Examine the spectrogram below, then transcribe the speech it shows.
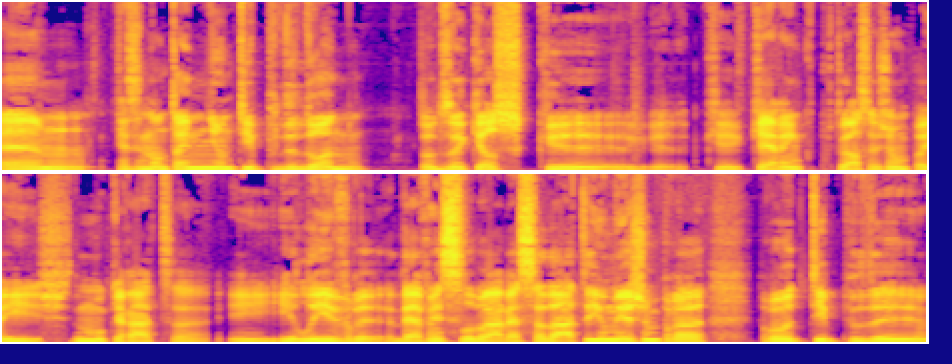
um, quer dizer, não tem nenhum tipo de dono todos aqueles que, que querem que Portugal seja um país democrata e, e, livre devem celebrar essa data e o mesmo para, para outro tipo de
